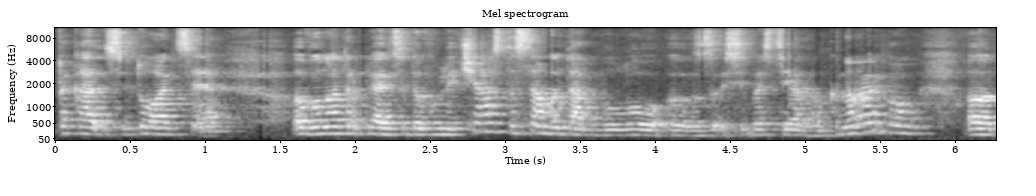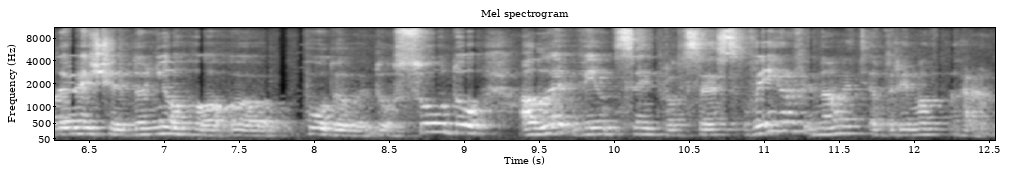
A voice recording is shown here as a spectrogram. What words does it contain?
така ситуація. Вона трапляється доволі часто. Саме так було е, з Себастьяном Кнайпом. Е, До речі, до нього е, подали до суду, але він цей процес виграв і навіть отримав грант.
